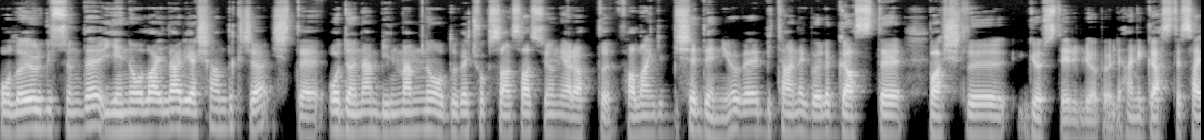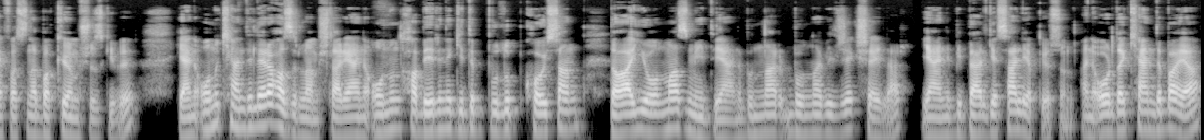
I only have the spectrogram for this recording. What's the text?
olay örgüsünde yeni olaylar yaşandıkça işte o dönem bilmem ne oldu ve çok sansasyon yarattı falan gibi bir şey deniyor ve bir tane böyle gazete başlığı gösteriliyor böyle. Hani gazete sayfasına bakıyormuşuz gibi. Yani onu kendileri hazırlamışlar. Yani onun haberini gidip bulup koysan daha iyi olmaz mıydı yani? Bunlar bulunabilecek şeyler. Yani bir belgesel yapıyorsun. Hani orada kendi bayağı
